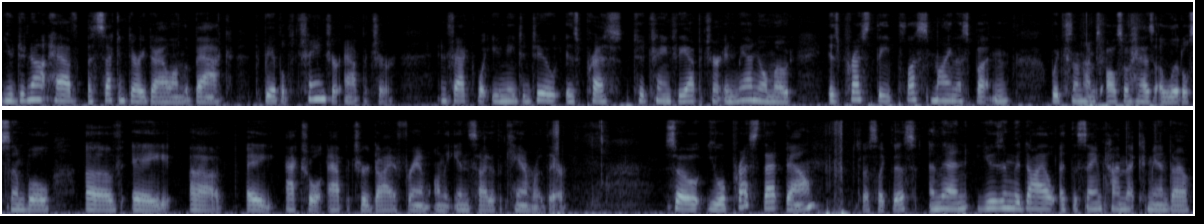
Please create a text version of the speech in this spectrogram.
you do not have a secondary dial on the back to be able to change your aperture. In fact, what you need to do is press, to change the aperture in manual mode, is press the plus minus button, which sometimes also has a little symbol of a, uh, a actual aperture diaphragm on the inside of the camera there. So you will press that down, just like this, and then using the dial at the same time that command dial,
